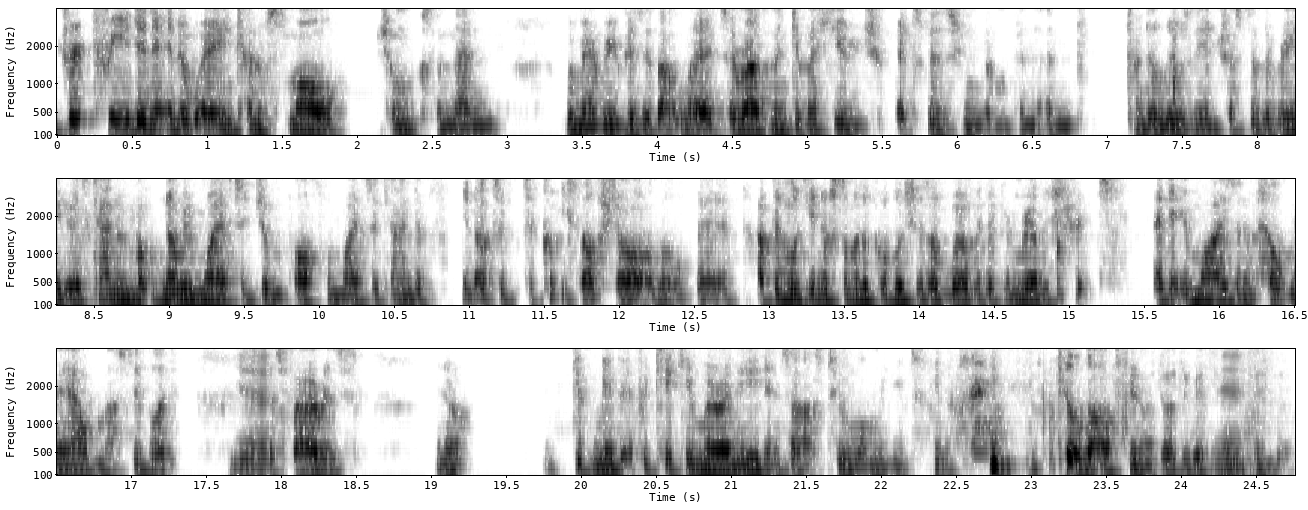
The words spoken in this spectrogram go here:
drip feeding it in a way in kind of small chunks, and then we may revisit that later rather than give a huge exposition dump and, and kind of lose the interest of the reader. It's kind of not knowing where to jump off and where to kind of, you know, to, to cut yourself short a little bit. I've been looking at some of the publishers I've worked with have been really strict editing wise and have helped me out massively Yeah. as far as, you know, giving me a bit of a kick in where I need it and so that's too long. You need to, you know, kill that off, you know, don't do it. Yeah. thing. But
